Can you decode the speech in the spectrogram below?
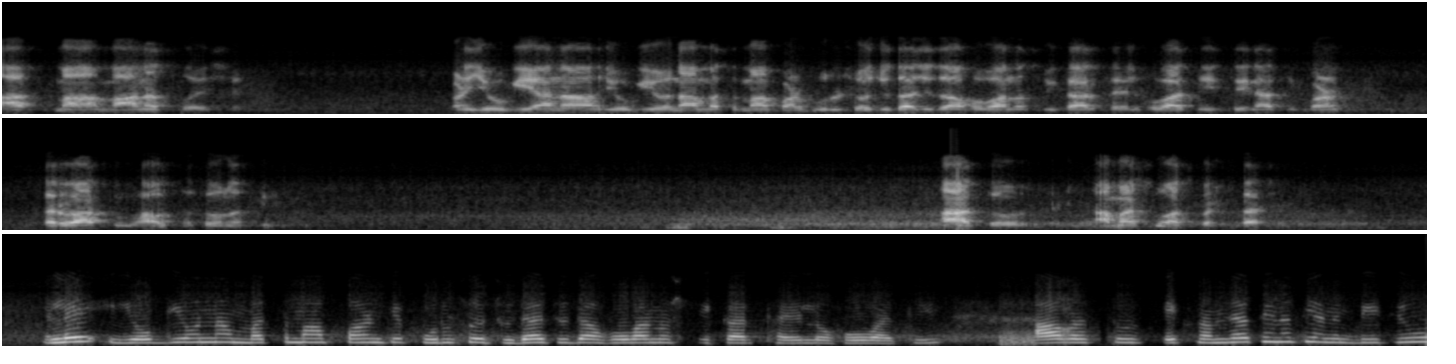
આત્મા માનસ હોય છે. પણ યોગીઓના યોગીઓના મતમાં પણ પુરુષો જુદા જુદા હોવાનો સ્વીકાર થયેલ હોવાથી તેનાથી પણ સર્વાત્મ ભાવ થતો નથી. હા તો આમાં શું અસ્પષ્ટતા છે? એટલે યોગીઓના મતમાં પણ જે પુરુષો જુદા જુદા હોવાનો સ્વીકાર થયેલો હોવાથી આ વસ્તુ એક સમજાતી નથી અને બીજું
